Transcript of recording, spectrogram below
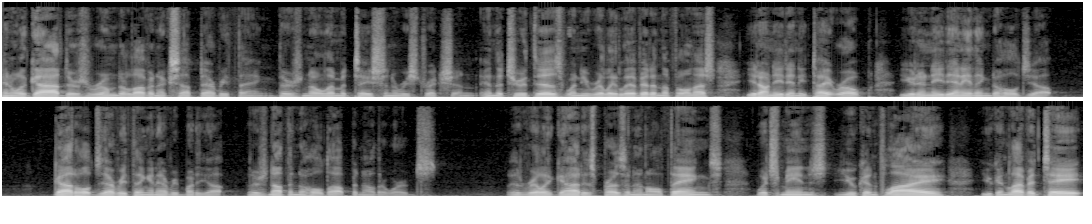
and with God, there's room to love and accept everything. There's no limitation or restriction. And the truth is, when you really live it in the fullness, you don't need any tightrope. You don't need anything to hold you up. God holds everything and everybody up. There's nothing to hold up, in other words. Really, God is present in all things, which means you can fly, you can levitate,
